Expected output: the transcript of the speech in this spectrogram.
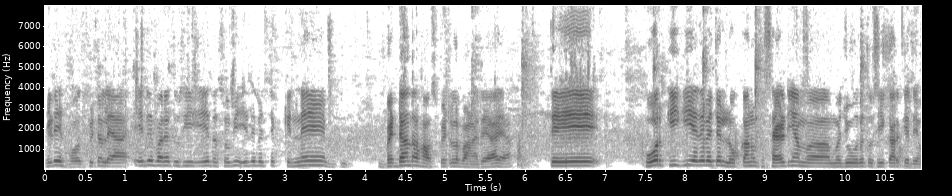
ਜਿਹੜੇ ਹਸਪੀਟਲ ਆ, ਇਹਦੇ ਬਾਰੇ ਤੁਸੀਂ ਇਹ ਦੱਸੋ ਵੀ ਇਹਦੇ ਵਿੱਚ ਕਿੰਨੇ ਬੈੱਡਾਂ ਦਾ ਹਸਪੀਟਲ ਬਣ ਰਿਹਾ ਆ ਤੇ ਹੋਰ ਕੀ ਕੀ ਇਹਦੇ ਵਿੱਚ ਲੋਕਾਂ ਨੂੰ ਫੈਸਿਲਿਟੀਆਂ ਮੌਜੂਦ ਤੁਸੀਂ ਕਰਕੇ ਦਿਓ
